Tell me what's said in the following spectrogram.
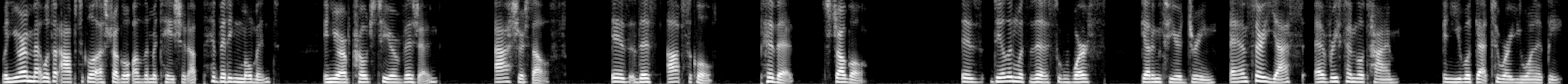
When you are met with an obstacle, a struggle, a limitation, a pivoting moment in your approach to your vision, ask yourself is this obstacle, pivot, struggle, is dealing with this worth getting to your dream? Answer yes every single time, and you will get to where you want to be.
